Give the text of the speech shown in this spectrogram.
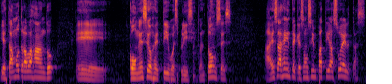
Y estamos trabajando eh, con ese objetivo explícito. Entonces, a esa gente que son simpatías sueltas,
